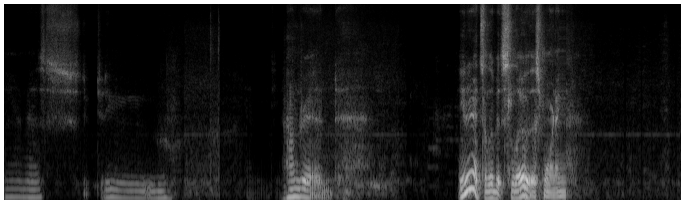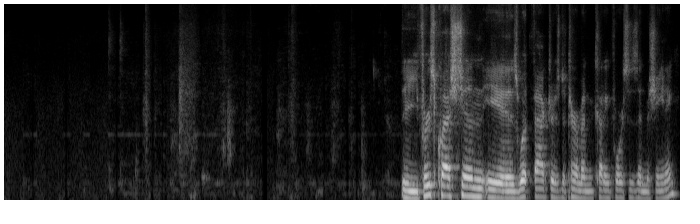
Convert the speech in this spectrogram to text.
Canvas. Doo-doo-doo. 100. The internet's a little bit slow this morning. The first question is what factors determine cutting forces in machining?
